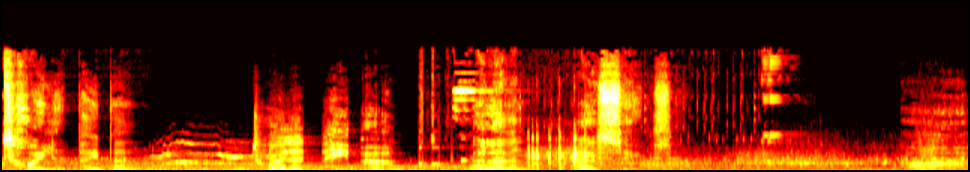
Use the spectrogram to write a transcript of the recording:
Toilet paper? Toilet paper. Eleven oh six. Huh.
